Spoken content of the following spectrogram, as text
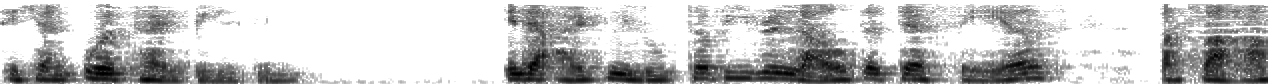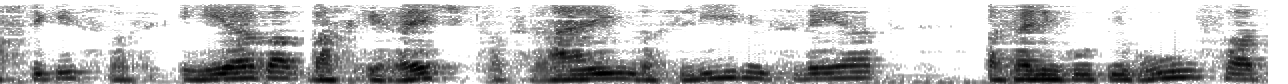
sich ein Urteil bilden. In der alten Lutherbibel lautet der Vers, was wahrhaftig ist, was ehrbar, was gerecht, was rein, was liebenswert, was einen guten Ruf hat,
